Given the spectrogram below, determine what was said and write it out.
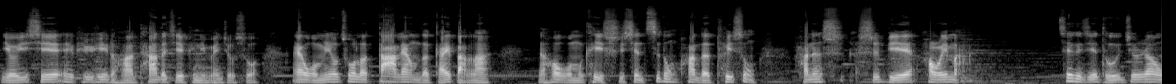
有一些 APP 的话，它的截屏里面就说：“哎，我们又做了大量的改版啦。”然后我们可以实现自动化的推送，还能识识别二维码。这个截图就让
